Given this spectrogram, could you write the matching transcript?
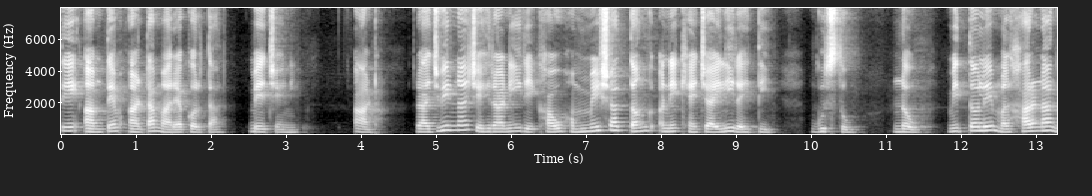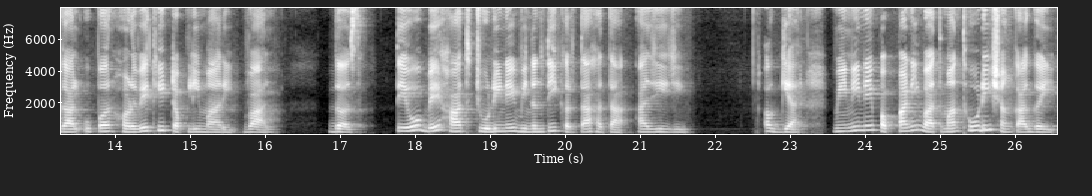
તે આમ તેમ આંટા માર્યા કરતા. બેચેની આઠ. રાજવીરના ચહેરાની રેખાઓ હંમેશા તંગ અને ખેંચાયેલી રહેતી. ગુસ્સો. નવ. મિત્તલે મલ્હારના ગાલ ઉપર હળવેથી ટપલી મારી વાલ. દસ. તેઓ બે હાથ જોડીને વિનંતી કરતા હતા, આજીજી અગિયાર. મિનીને પપ્પાની વાતમાં થોડી શંકા ગઈ,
